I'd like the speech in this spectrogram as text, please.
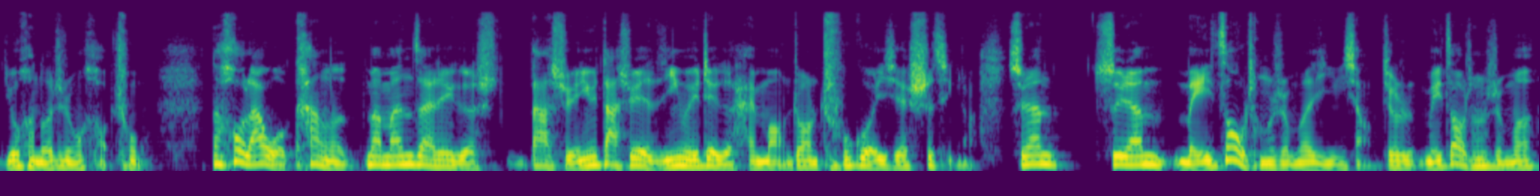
有很多这种好处。那后来我看了，慢慢在这个大学，因为大学也因为这个还莽撞出过一些事情啊，虽然虽然没造成什么影响，就是没造成什么，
